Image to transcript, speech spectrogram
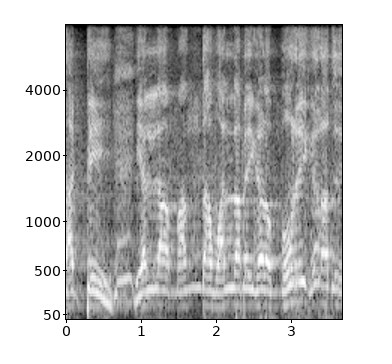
തട്ടി എല്ലാ മന്ദ വല്ലമൈകളും മുറിகிறது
